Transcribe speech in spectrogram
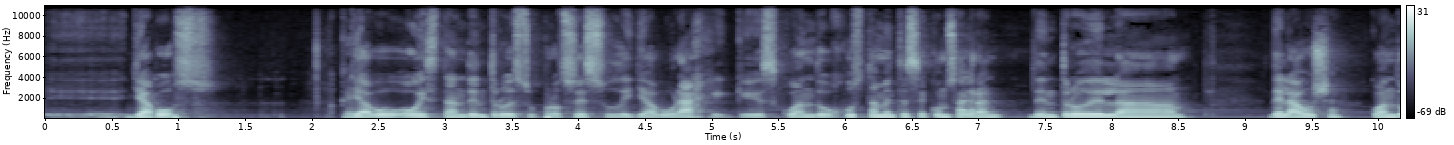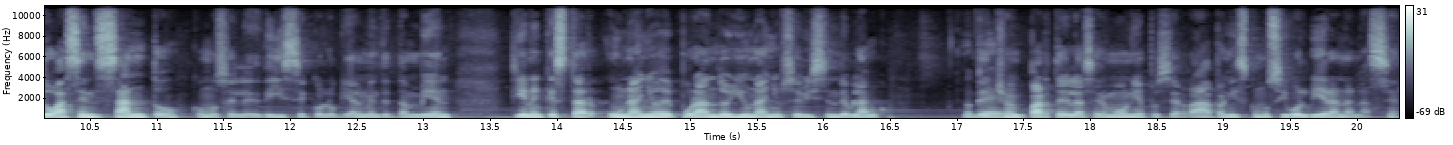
eh, yabos. Yabo- o están dentro de su proceso de yaboraje, que es cuando justamente se consagran dentro de la, de la Osha. Cuando hacen santo, como se le dice coloquialmente también, tienen que estar un año depurando y un año se visten de blanco. De hecho, en parte de la ceremonia pues se rapan y es como si volvieran a nacer.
